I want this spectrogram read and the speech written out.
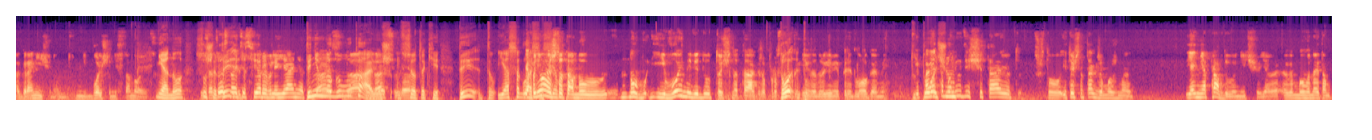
ограничен, он больше не становится. Не, ну, слушай, и, ты... эти сферы влияния... Ты туда, немного сюда, лукавишь все-таки. Ты, я согласен. Я понимаю, тем... что там ну, и войны ведут точно так же, просто то, какими-то то... другими предлогами. То, и то, поэтому чем... люди считают, что... И точно так же можно я не оправдываю ничего. Я, мы на этом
